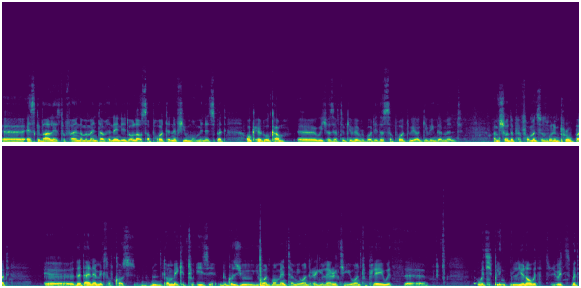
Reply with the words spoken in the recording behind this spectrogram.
Uh, Esquivel has to find the momentum, and they need all our support and a few more minutes. But okay, it will come. Uh, we just have to give everybody the support we are giving them, and I'm sure the performances will improve. But uh, the dynamics, of course, don't make it too easy because you, you want momentum, you want regularity, you want to play with uh, with blink, you know, with with with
